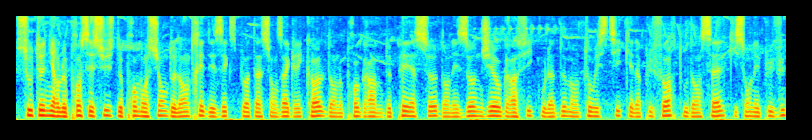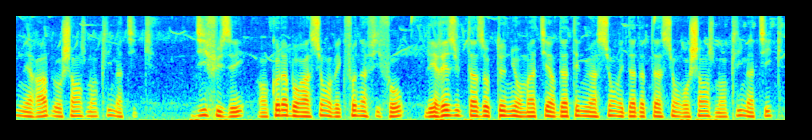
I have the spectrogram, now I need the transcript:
Soutenir le processus de promotion de l'entrée des exploitations agricoles dans le programme de PSE dans les zones géographiques où la demande touristique est la plus forte ou dans celles qui sont les plus vulnérables au changement climatique. Diffuser, en collaboration avec Fonafifo, les résultats obtenus en matière d'atténuation et d'adaptation au changement climatique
